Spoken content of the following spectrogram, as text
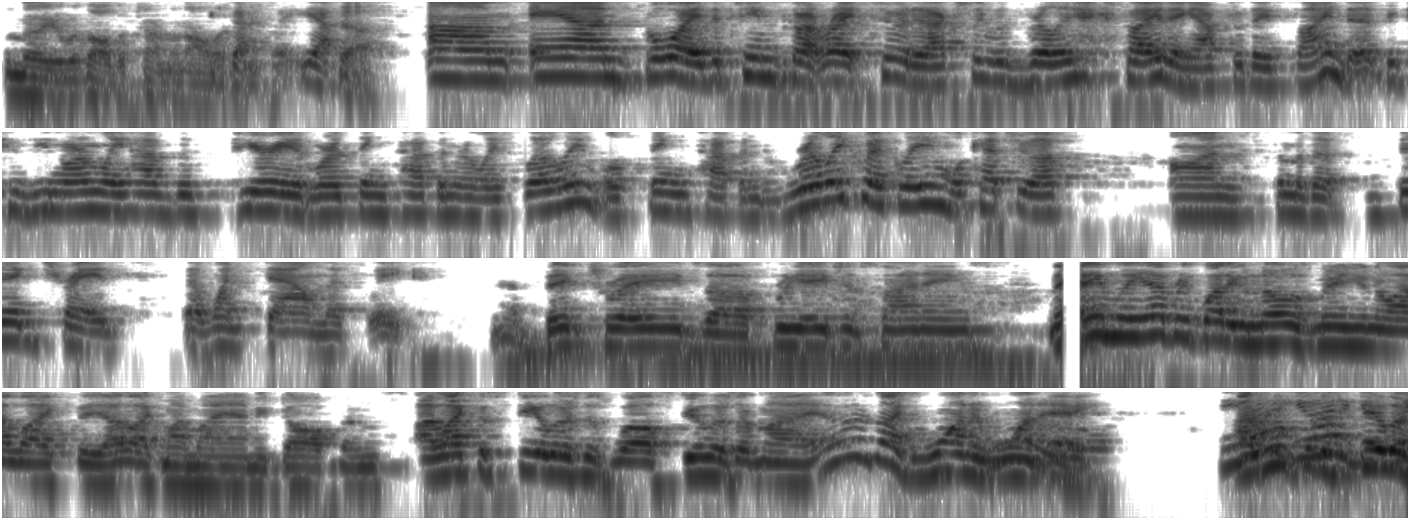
familiar with all the terminology. Exactly. Yeah. Yeah. Um, and boy, the teams got right to it. It actually was really exciting after they signed it because you normally have this period where things happen really slowly. Well, things happened really quickly, and we'll catch you up on some of the big trades that went down this week. Yeah, big trades, uh, free agent signings. Namely, everybody who knows me, you know I like the I like my Miami Dolphins. I like the Steelers as well. Steelers are my they're like one and one A. You I root for the Steelers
